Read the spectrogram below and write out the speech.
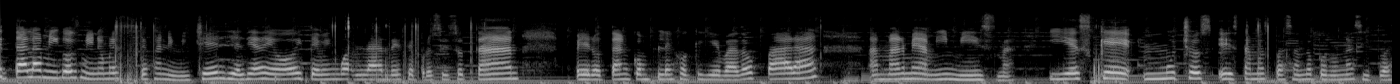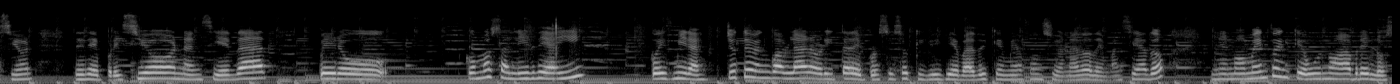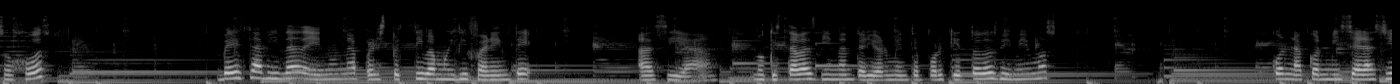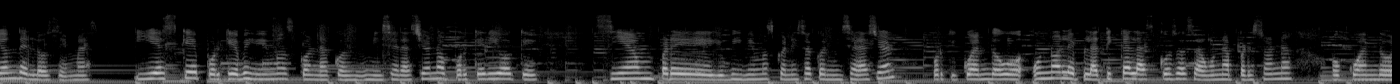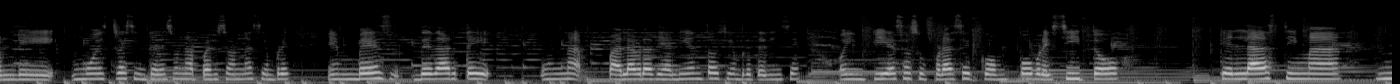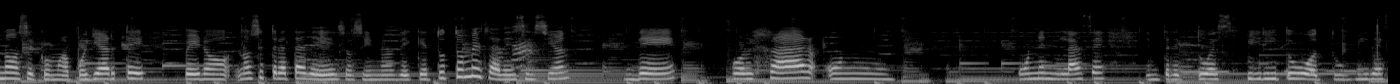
¿qué tal amigos? Mi nombre es Stephanie Michelle y el día de hoy te vengo a hablar de ese proceso tan, pero tan complejo que he llevado para amarme a mí misma. Y es que muchos estamos pasando por una situación de depresión, ansiedad, pero ¿cómo salir de ahí? Pues mira, yo te vengo a hablar ahorita del proceso que yo he llevado y que me ha funcionado demasiado. En el momento en que uno abre los ojos, ves la vida en una perspectiva muy diferente hacia lo que estabas viendo anteriormente, porque todos vivimos con la conmiseración de los demás. Y es que, ¿por qué vivimos con la conmiseración o por qué digo que siempre vivimos con esa conmiseración? Porque cuando uno le platica las cosas a una persona o cuando le muestras interés a una persona, siempre en vez de darte una palabra de aliento, siempre te dice o empieza su frase con pobrecito, qué lástima, no sé cómo apoyarte, pero no se trata de eso, sino de que tú tomes la decisión de forjar un, un enlace entre tu espíritu o tu vida,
